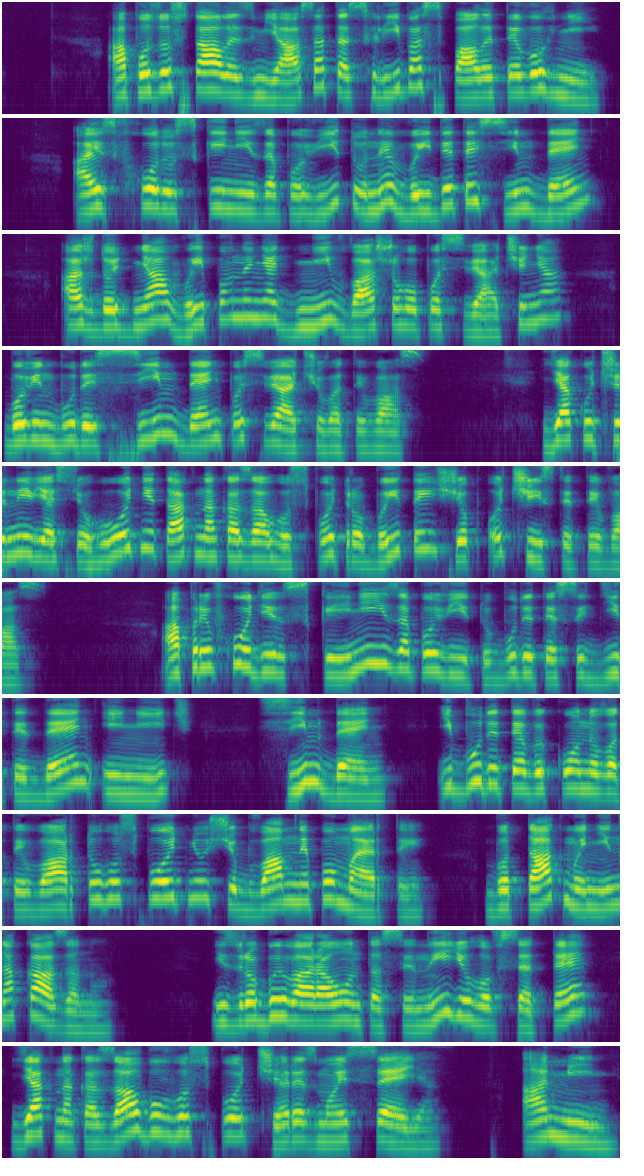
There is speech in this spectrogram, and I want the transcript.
А позостале з м'яса та з хліба спалите вогні. А із входу скинії заповіту не вийдете сім день, аж до дня виповнення днів вашого посвячення, бо він буде сім день посвячувати вас. Як учинив я сьогодні, так наказав Господь робити, щоб очистити вас. А при вході в скинії заповіту будете сидіти день і ніч, сім день, і будете виконувати варту Господню, щоб вам не померти, бо так мені наказано. І зробив Араон та сини його все те, як наказав був Господь через Мойсея. Амінь.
